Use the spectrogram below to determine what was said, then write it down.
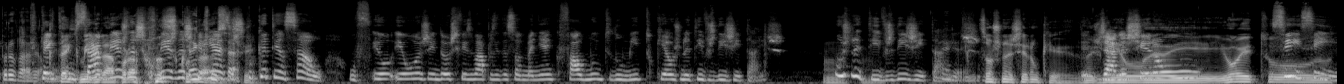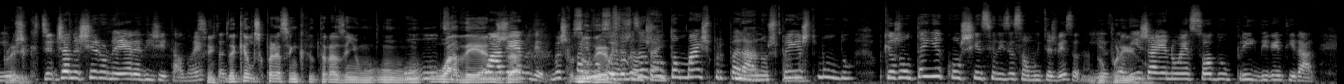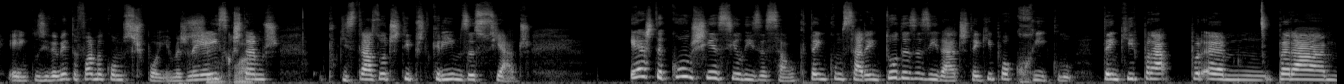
Provavelmente. Tem que Tem que começar migrar desde, para as, o desde as secundário, crianças. sim. Porque, atenção, eu, eu hoje ainda hoje fiz uma apresentação de manhã que falo muito do mito que é os nativos digitais. Hum. Os nativos digitais. São os que nasceram o quê? Já nasceram- 2008? Sim, sim, os que já nasceram na era digital, não é? Sim, Portanto, daqueles que parecem que trazem um, um- um- o ADN, um ADN já. Mas no repare uma dedo. coisa, Eles mas não eles não estão mais preparados Não, não para não. este mundo. Porque eles não têm a consciencialização muitas vezes. e Do ali já é, não é só do perigo de identidade, é inclusivamente a forma como se expõe. Mas nem é Sim, isso que claro. estamos. Porque isso traz outros tipos de crimes associados. Esta consciencialização que tem que começar em todas as idades, tem que ir para o currículo, tem que ir para, para, hum, para,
